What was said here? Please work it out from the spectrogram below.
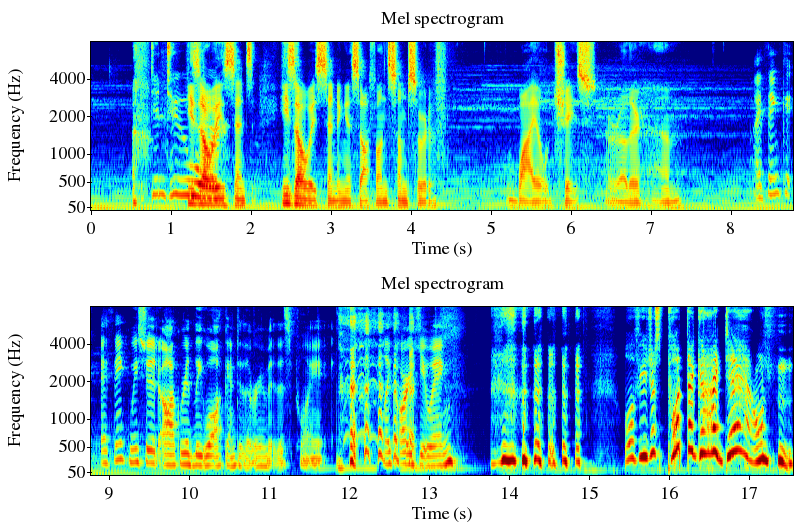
did into. He's or- always sent. He's always sending us off on some sort of wild chase or other. Um, I think I think we should awkwardly walk into the room at this point, like arguing. Well, if you just put the guy down.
